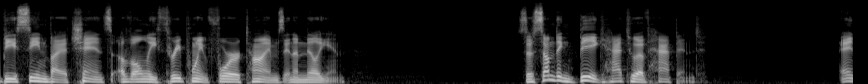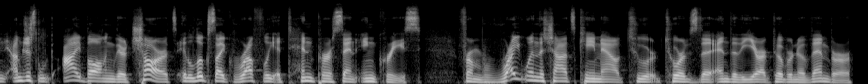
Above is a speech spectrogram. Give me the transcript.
be seen by a chance of only 3.4 times in a million. So something big had to have happened and I'm just eyeballing their charts, it looks like roughly a 10% increase from right when the shots came out to, towards the end of the year, October, November.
